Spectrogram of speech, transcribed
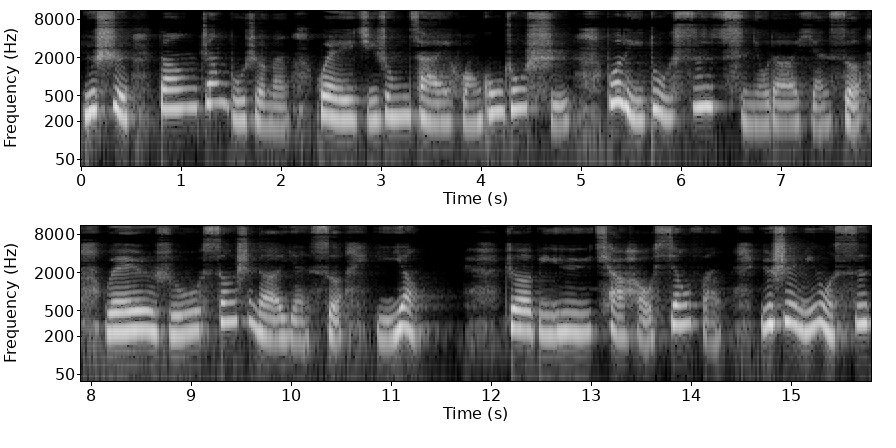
于是，当占卜者们会集中在王宫中时，波里杜斯此牛的颜色为如桑葚的颜色一样。这比喻恰好相反。于是，米诺斯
